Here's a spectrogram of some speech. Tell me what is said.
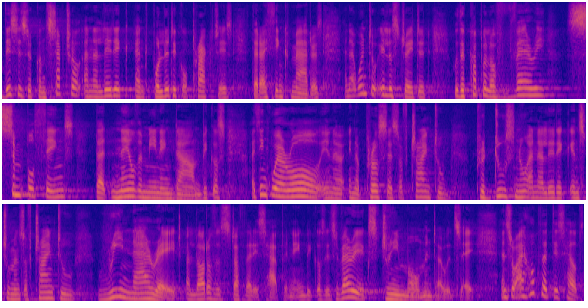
this is a conceptual, analytic, and political practice that I think matters. And I want to illustrate it with a couple of very simple things that nail the meaning down, because I think we're all in a, in a process of trying to produce new analytic instruments, of trying to re narrate a lot of the stuff that is happening, because it's a very extreme moment, I would say. And so I hope that this helps.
